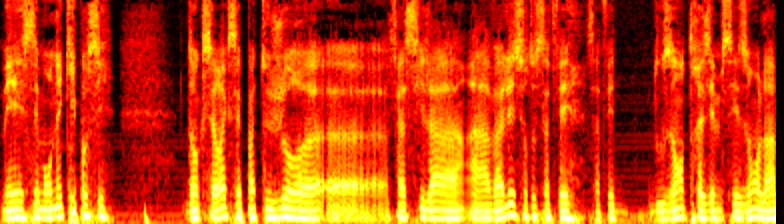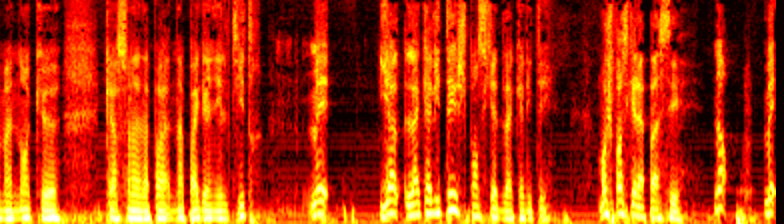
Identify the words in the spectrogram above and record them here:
mais c'est mon équipe aussi. Donc c'est vrai que c'est pas toujours facile à, avaler. Surtout ça fait ça fait 12 ans, 13e saison là maintenant que qu'Arsenal n'a pas n'a pas gagné le titre. Mais il y a la qualité. Je pense qu'il y a de la qualité. Moi, je pense qu'elle a passé. Non, mais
